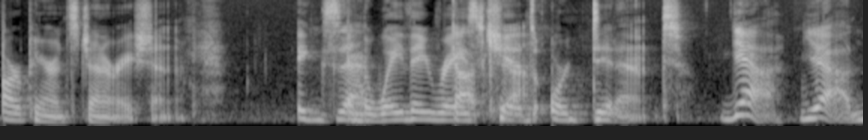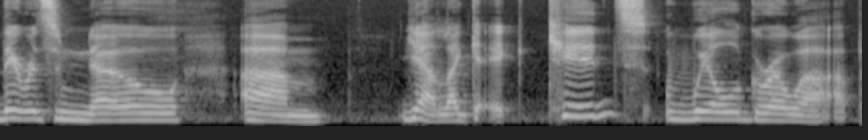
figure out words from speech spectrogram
our parents' generation. Exactly. And the way they raised Gotcha. kids or didn't. Yeah, yeah. There was no, um, yeah, like eh, kids will grow up,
